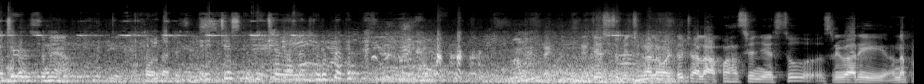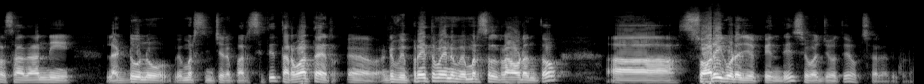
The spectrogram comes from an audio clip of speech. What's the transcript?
ఇంకా వస్తున్నాయా ఫోర్ థర్టీ సిక్స్. రిచెస్ట్ బిచ్చగాళ్ళం అంటూ చాలా అపహాస్యం చేస్తూ శ్రీవారి అన్నప్రసాదాన్ని లడ్డూను విమర్శించిన పరిస్థితి. తర్వాత అంటే విపరీతమైన విమర్శలు రావడంతో సారీ కూడా చెప్పింది శివజ్యోతి. ఒకసారి అది కూడా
